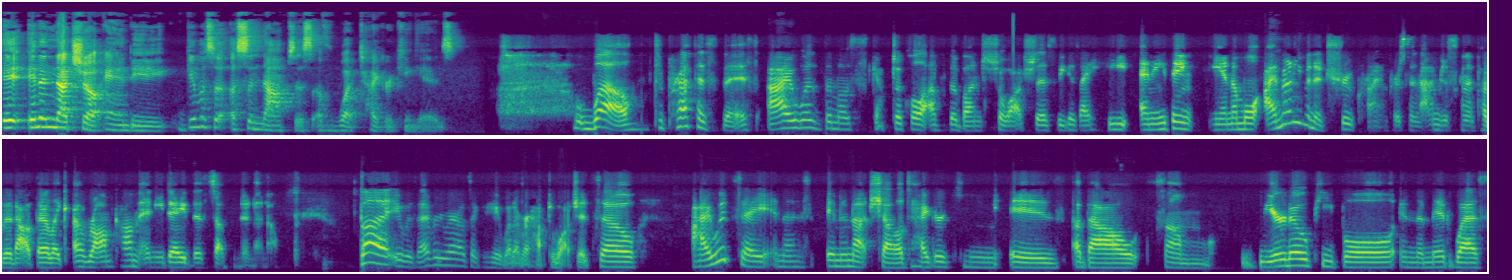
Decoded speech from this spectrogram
In a nutshell, Andy, give us a, a synopsis of what Tiger King is. Well, to preface this, I was the most skeptical of the bunch to watch this because I hate anything animal. I'm not even a true crime person. I'm just going to put it out there like a rom com any day, this stuff, no, no, no. But it was everywhere. I was like, okay, whatever, have to watch it. So I would say, in a in a nutshell, Tiger King is about some weirdo people in the Midwest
